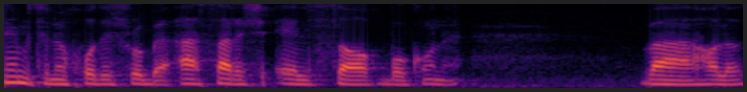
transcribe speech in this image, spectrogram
نمی‌تونه خودش رو به اثرش الساق بکنه و حالا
